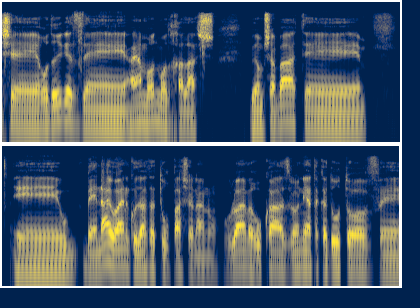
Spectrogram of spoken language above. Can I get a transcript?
שרודריגז היה מאוד מאוד חלש ביום שבת. אה, אה, בעיניי הוא היה נקודת התורפה שלנו, הוא לא היה מרוכז, לא ניע את הכדור טוב, אה,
